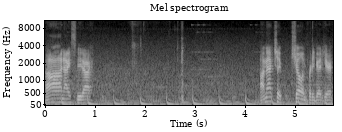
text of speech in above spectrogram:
Ah, nice, Vidar. I'm actually chilling pretty good here.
